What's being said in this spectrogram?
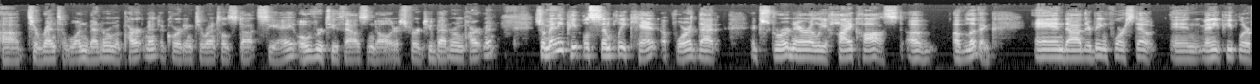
uh, to rent a one bedroom apartment, according to rentals.ca, over $2,000 for a two bedroom apartment. So many people simply can't afford that extraordinarily high cost of, of living. And uh, they're being forced out. And many people are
